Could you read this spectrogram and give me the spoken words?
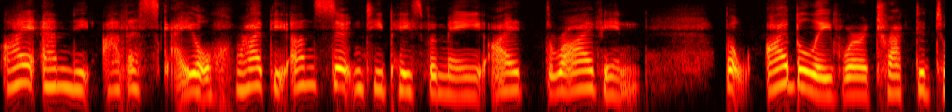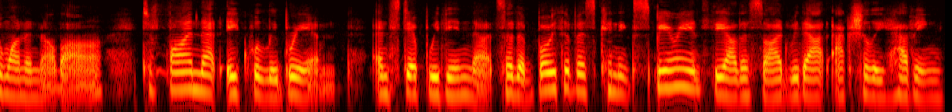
I am the other scale, right? The uncertainty piece for me, I thrive in. But I believe we're attracted to one another to find that equilibrium and step within that so that both of us can experience the other side without actually having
